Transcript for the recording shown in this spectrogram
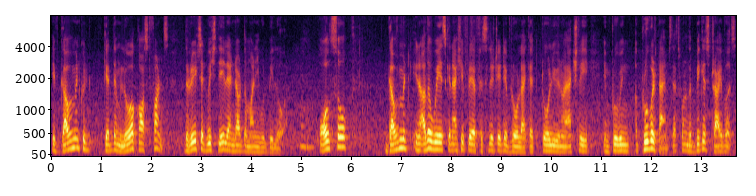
If government could get them lower cost funds, the rates at which they lend out the money would be lower. Mm-hmm. Also, government in other ways can actually play a facilitative role like I told you, you know, actually improving approval times. That's one of the biggest drivers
